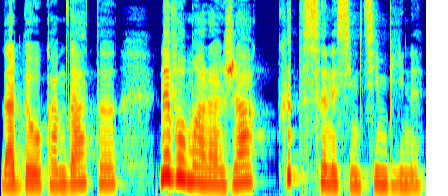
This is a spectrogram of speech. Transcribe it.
dar deocamdată ne vom aranja cât să ne simțim bine,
